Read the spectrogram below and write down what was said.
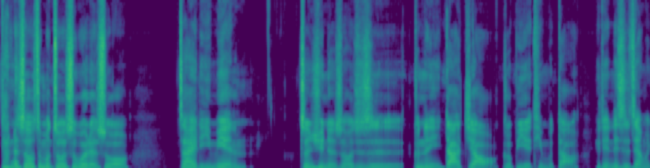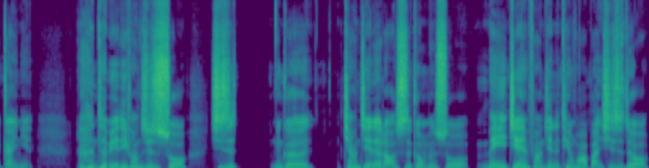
他那时候这么做是为了说，在里面征讯的时候，就是可能你大叫，隔壁也听不到，有点类似这样的概念。那很特别的地方就是说，其实那个。讲解的老师跟我们说，每一间房间的天花板其实都有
